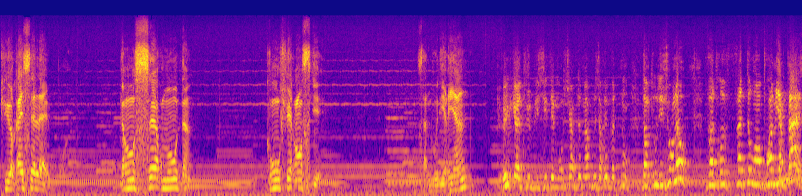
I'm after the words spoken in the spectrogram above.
Curé célèbre. Danseur mondain. Conférencier. Ça ne vous dit rien? Et quelle publicité, mon cher Demain, vous avez votre nom dans tous les journaux Votre photo en première page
